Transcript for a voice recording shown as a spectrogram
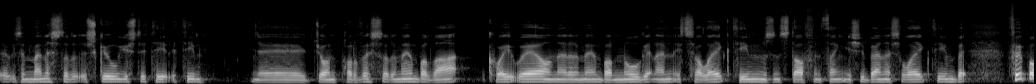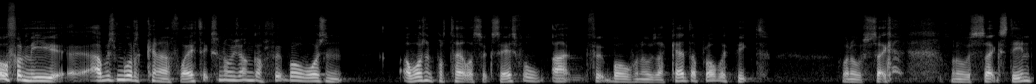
it was a minister at the school used to take the team, uh, John Purvis. I remember that quite well, and I remember no getting into select teams and stuff, and thinking you should be in a select team. But football for me, I was more kind of athletics when I was younger. Football wasn't. I wasn't particularly successful at football when I was a kid. I probably peaked when I was six, when I was 16.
